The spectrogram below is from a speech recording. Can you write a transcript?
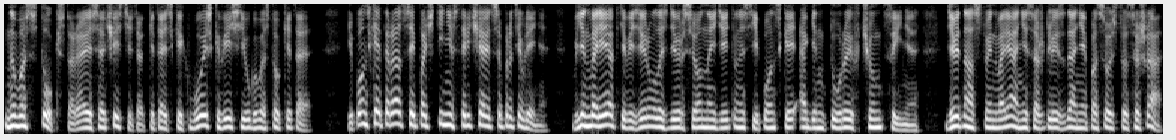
на восток, стараясь очистить от китайских войск весь юго-восток Китая. Японские операции почти не встречают сопротивления. В январе активизировалась диверсионная деятельность японской агентуры в Чунцине. 19 января они сожгли здание посольства США,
